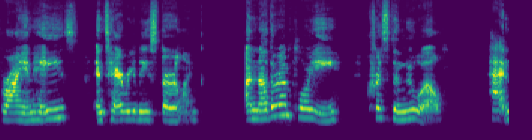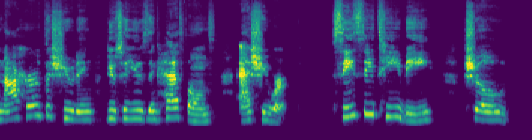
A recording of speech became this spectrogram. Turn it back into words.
Brian Hayes, and Terry Lee Sterling. Another employee, Kristen Newell, had not heard the shooting due to using headphones as she worked. CCTV showed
